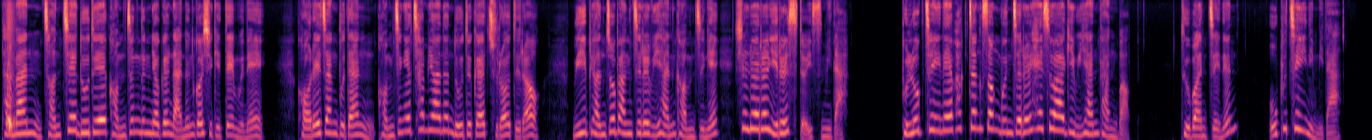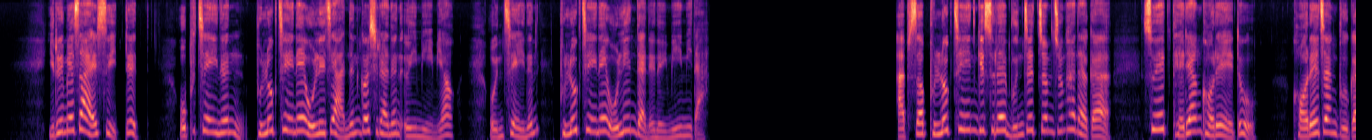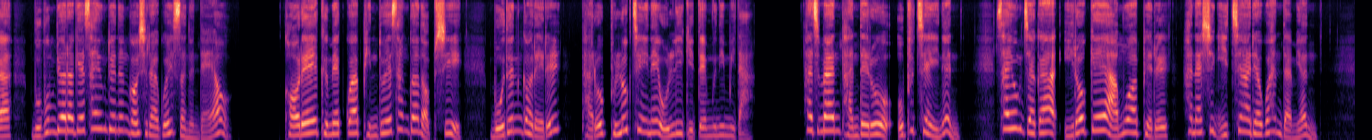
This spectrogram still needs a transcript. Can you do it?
다만 전체 노드의 검증 능력을 나눈 것이기 때문에 거래장부당 검증에 참여하는 노드가 줄어들어 위 변조 방지를 위한 검증에 신뢰를 잃을 수도 있습니다. 블록체인의 확장성 문제를 해소하기 위한 방법. 두 번째는 off-chain입니다. 이름에서 알 수 있듯 off-chain은 블록체인에 올리지 않는 것이라는 의미이며 on-chain은 블록체인에 올린다는 의미입니다. 앞서 블록체인 기술의 문제점 중 하나가 소액 대량 거래에도 거래 장부가 무분별하게 사용되는 것이라고 했었는데요. 거래의 금액과 빈도에 상관없이 모든 거래를 바로 블록체인에 올리기 때문입니다. 하지만 반대로 오프체인은 사용자가 1억 개의 암호화폐를 하나씩 이체하려고 한다면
